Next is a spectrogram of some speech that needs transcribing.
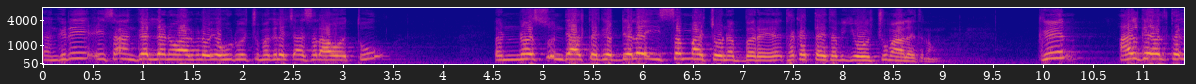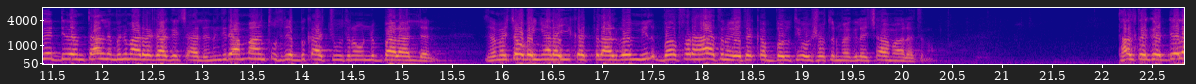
እንግዲህ ዒሳን ገለነዋል ብለው የሁዶቹ መግለጫ ስላወጡ እነሱ እንዳልተገደለ ይሰማቸው ነበረ ተከታይ ተብዬዎቹ ማለት ነው። ግን አልተገደለም ታልን ምን ማረጋገጫለን እንግዲያማ አንጡት ደብቃችሁት ነው እንባላለን። ዘመቻው በእኛ ላይ ይቀጥላል በሚል በፍርሃት ነው የተቀበሉት የውሸቱን መግለጫ ማለት ነው። ታልተገደለ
